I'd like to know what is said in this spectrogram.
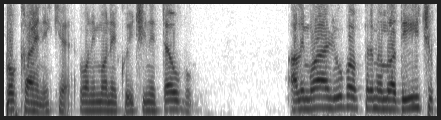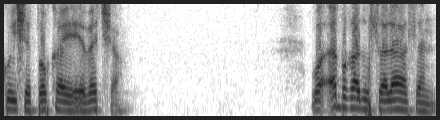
pokajnike, volim one koji čine teubu. Ali moja ljubav prema mladiću koji se pokaje je veća. Wa abgadu salasan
